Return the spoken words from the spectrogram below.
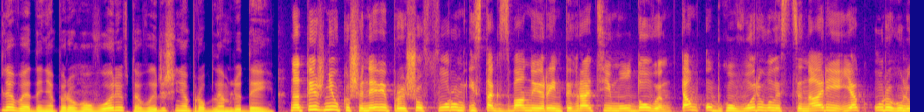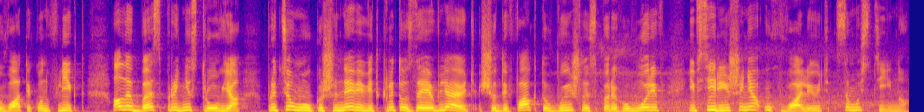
для ведення переговорів та вирішення проблем людей. На тижні у Кишиневі пройшов форум із так званої реінтеграції Молдови. Там обговорювали сценарії, як урегулювати конфлікт, але без Придністров'я. при цьому у Кишиневі відкрито заявляють, що де-факто вийшли з переговорів і всі рішення ухвалюють самостійно.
